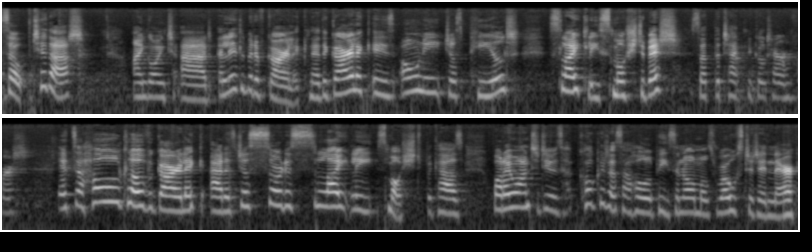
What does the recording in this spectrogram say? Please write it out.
So to that, I'm going to add a little bit of garlic. Now the garlic is only just peeled, slightly smushed a bit. Is that the technical term for it? It's a whole clove of garlic and it's just sort of slightly smushed because what I want to do is cook it as a whole piece and almost roast it in there,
